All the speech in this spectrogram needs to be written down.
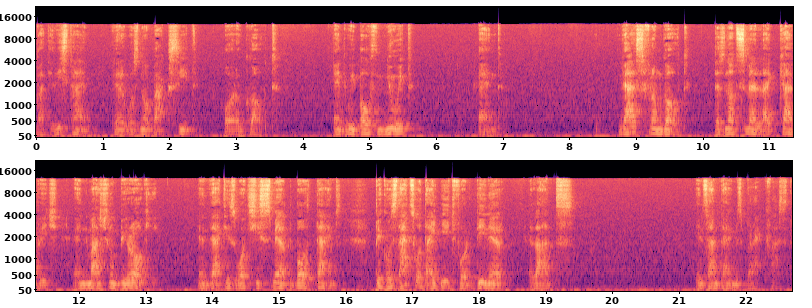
But this time there was no back seat or a goat. And we both knew it, and gas from goat does not smell like cabbage and mushroom pierogi. And that is what she smelled both times, because that's what I eat for dinner, lunch, and sometimes breakfast.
